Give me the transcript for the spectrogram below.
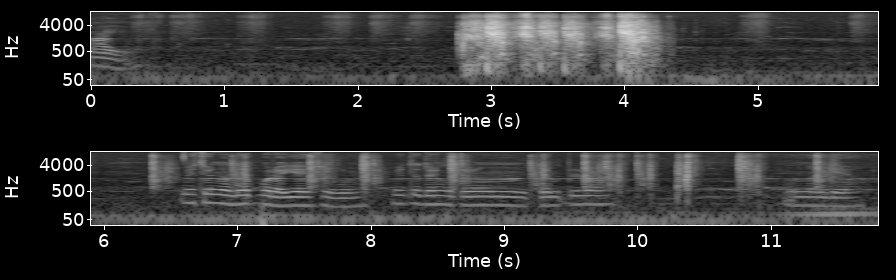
Ay. Esta es una aldea por allá, seguro. Ahorita tengo que encontrar un templo. Una aldea.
